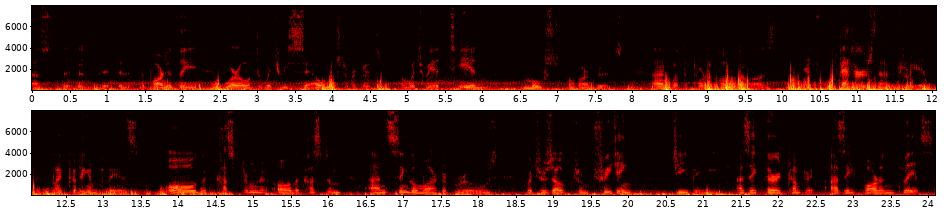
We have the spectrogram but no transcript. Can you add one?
as the, the, the, part of the world to which we sell most of our goods and which we attain most of our goods. And what the protocol does, it fetters that trade by putting in place all the custom, all the custom and single market rules which result from treating GB as a third country, as a foreign place.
